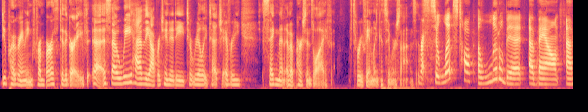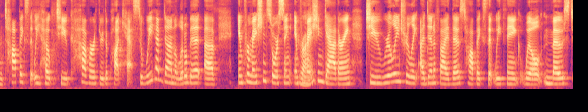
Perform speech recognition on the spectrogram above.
do programming from birth to the grave. Uh, so we have the opportunity to really touch every segment of a person's life through family and consumer sciences. Right. So let's talk a little bit about um, topics that we hope to cover through the podcast. So we have done a little bit of information sourcing, information right. gathering to really and truly identify those topics that we think will most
